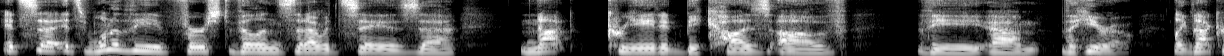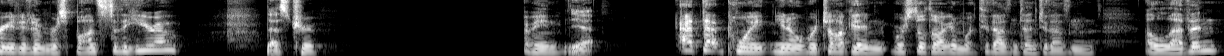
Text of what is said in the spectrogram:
It's uh, it's one of the first villains that I would say is uh, not created because of the um, the hero, like not created in response to the hero. That's true. I mean, yeah. At that point, you know, we're talking, we're still talking what 2010, 2011.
